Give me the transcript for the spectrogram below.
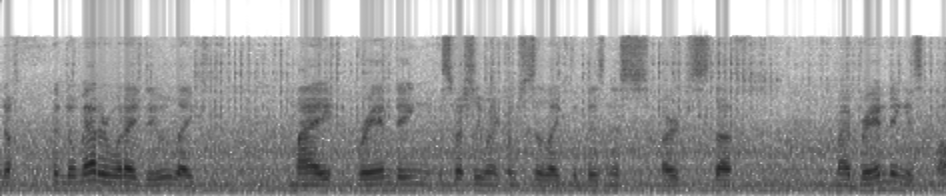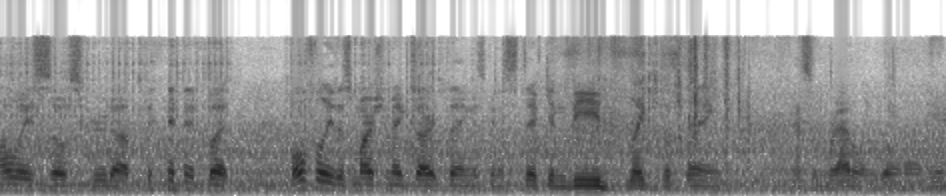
no, no matter what I do, like my branding, especially when it comes to like the business art stuff, my branding is always so screwed up. but hopefully this Marsh Makes Art thing is going to stick and be like the thing. Got some rattling going on here.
